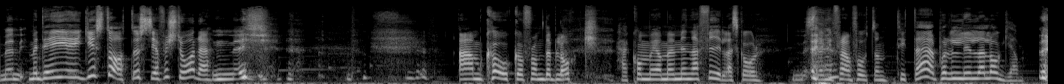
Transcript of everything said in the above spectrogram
men men det ger status, jag förstår det. nej. I'm Coco from the block. Här kommer jag med mina filaskor. Slänger fram foten. Titta här på den lilla loggan.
